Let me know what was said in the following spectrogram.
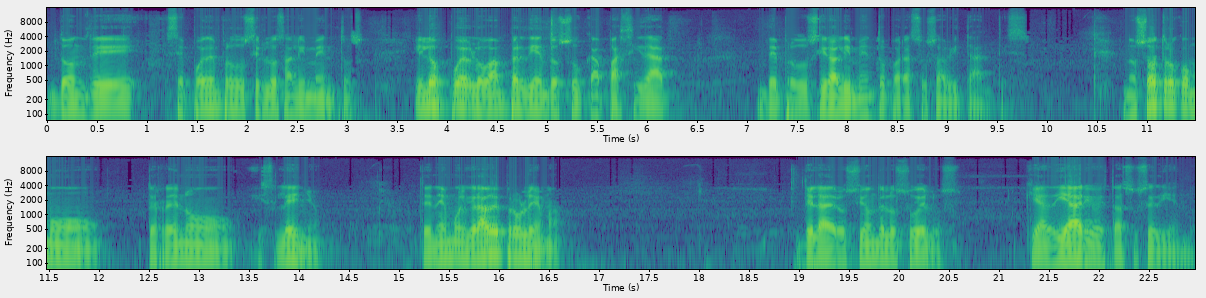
donde se pueden producir los alimentos y los pueblos van perdiendo su capacidad de producir alimentos para sus habitantes. Nosotros como terreno isleño tenemos el grave problema de la erosión de los suelos que a diario está sucediendo.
